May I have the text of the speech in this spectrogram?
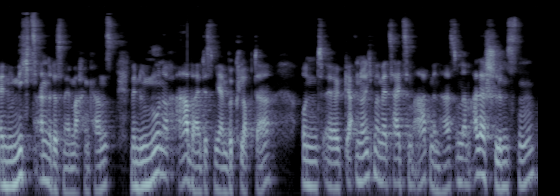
wenn du nichts anderes mehr machen kannst, wenn du nur noch arbeitest wie ein Bekloppter und äh, noch nicht mal mehr Zeit zum Atmen hast und am allerschlimmsten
